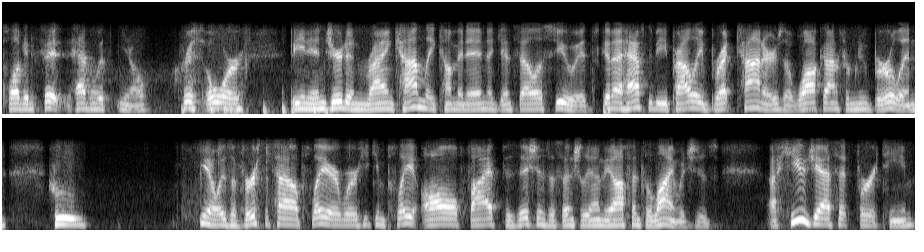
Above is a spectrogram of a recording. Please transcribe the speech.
plug and fit. It happened with you know Chris Orr being injured and Ryan Conley coming in against LSU. It's going to have to be probably Brett Connors, a walk on from New Berlin, who, you know, is a versatile player where he can play all five positions essentially on the offensive line, which is a huge asset for a team.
